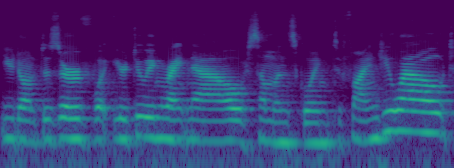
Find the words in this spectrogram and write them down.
you don't deserve what you're doing right now, someone's going to find you out.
